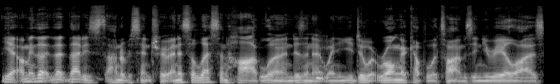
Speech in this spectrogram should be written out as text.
Yeah, I mean that, that, that is 100% true, and it's a lesson hard learned, isn't it? When you do it wrong a couple of times, and you realise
